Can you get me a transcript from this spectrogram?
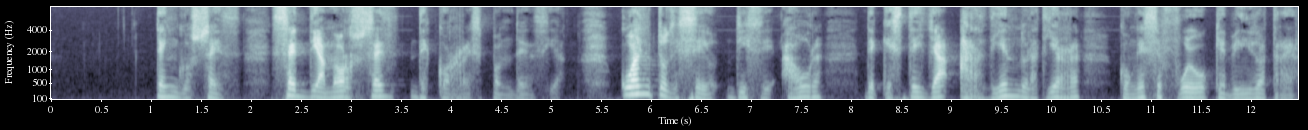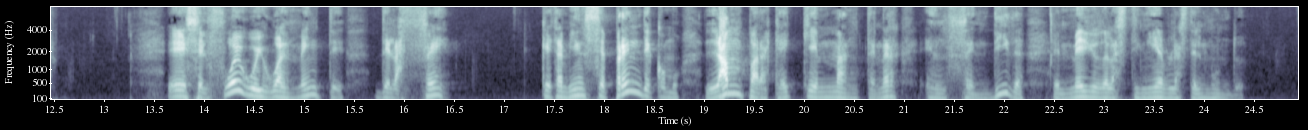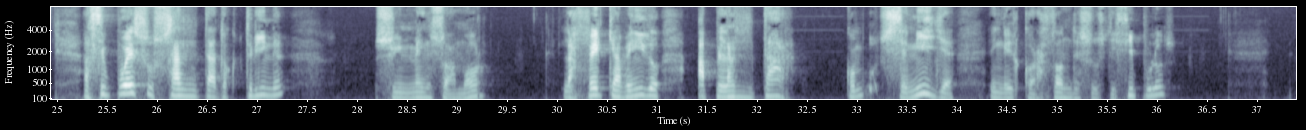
Tengo sed, sed de amor, sed de correspondencia. Cuánto deseo, dice ahora, de que esté ya ardiendo la tierra con ese fuego que he venido a traer. Es el fuego igualmente de la fe, que también se prende como lámpara que hay que mantener encendida en medio de las tinieblas del mundo. Así pues su santa doctrina, su inmenso amor, la fe que ha venido a plantar como semilla en el corazón de sus discípulos,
